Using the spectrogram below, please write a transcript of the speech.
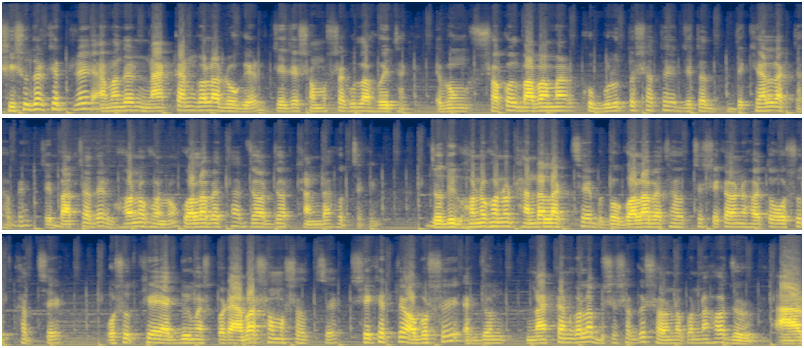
শিশুদের ক্ষেত্রে আমাদের নাক কান গলা রোগের যে যে সমস্যাগুলো হয়ে থাকে এবং সকল বাবা মার খুব গুরুত্বের সাথে যেটা খেয়াল রাখতে হবে যে বাচ্চাদের ঘন ঘন গলা ব্যথা, জ্বর জ্বর, ঠান্ডা হচ্ছে কিনা। যদি ঘন ঘন ঠান্ডা লাগছে গলা ব্যথা হচ্ছে, সে কারণে হয়তো ওষুধ খাচ্ছে, ওষুধ খেয়ে এক দুই মাস পরে আবার সমস্যা হচ্ছে, সেক্ষেত্রে অবশ্যই একজন নাক কান গলা বিশেষজ্ঞ শরণাপন্ন হওয়া জরুরি। আর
